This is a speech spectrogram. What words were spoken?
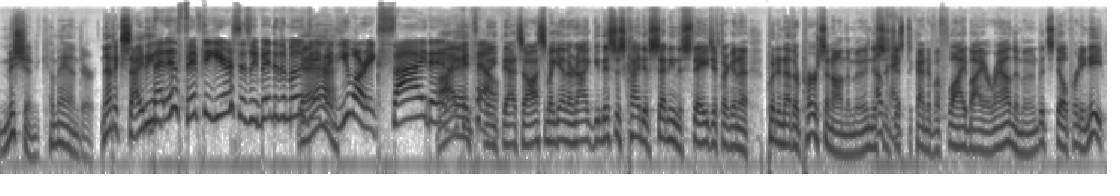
mission commander. Not exciting? That is 50 years since we've been to the moon, Yeah. David. You are excited. I, I can tell. I think that's awesome. Again, they're not. This is kind of setting the stage if they're going to put another person on the moon. This is just kind of a flyby around the moon, but still pretty neat.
